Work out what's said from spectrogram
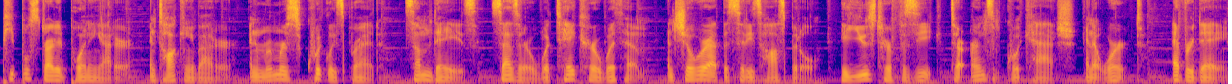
People started pointing at her and talking about her, and rumors quickly spread. Some days, Cesar would take her with him and show her at the city's hospital. He used her physique to earn some quick cash, and it worked. Every day,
